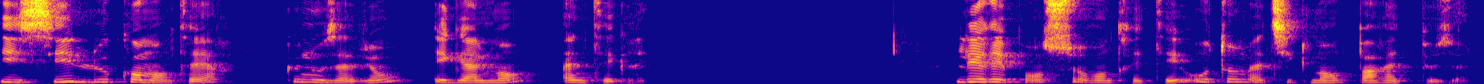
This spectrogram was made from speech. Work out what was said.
ici le commentaire que nous avions également intégré. Les réponses seront traitées automatiquement par Edpuzzle.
